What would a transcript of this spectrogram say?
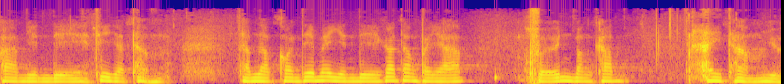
ความยินดีที่จะทำสำหรับคนที่ไม่ยินดีก็ต้องพยายาม ฝืนบังคับให้ทำอยู่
